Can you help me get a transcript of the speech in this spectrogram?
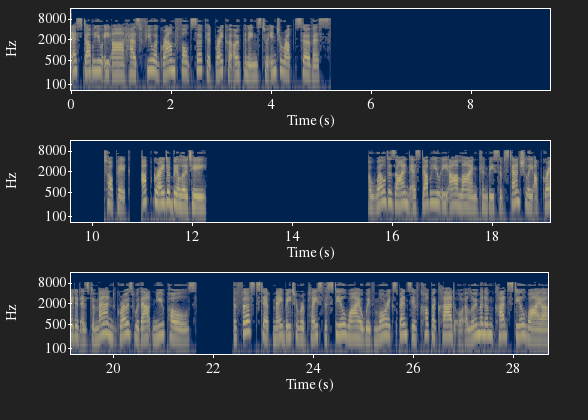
SWER has fewer ground fault circuit breaker openings to interrupt service. Topic: Upgradability. A well-designed SWER line can be substantially upgraded as demand grows without new poles. The first step may be to replace the steel wire with more expensive copper-clad or aluminum-clad steel wire.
